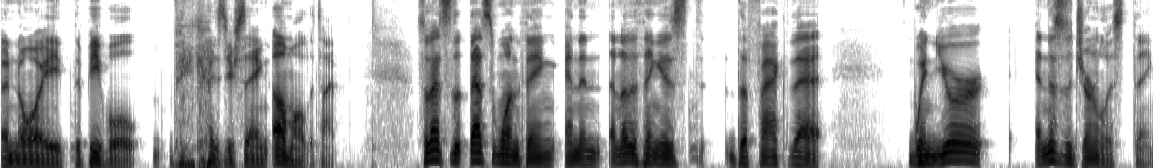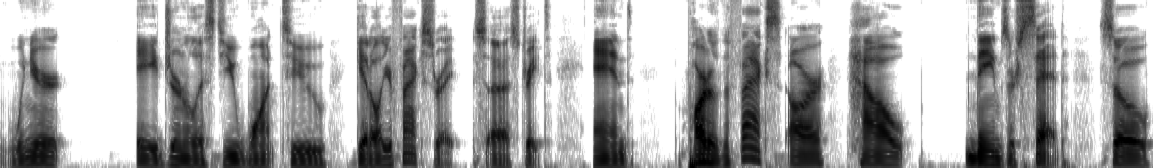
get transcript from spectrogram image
annoy the people because you're saying um all the time. So that's the, that's one thing, and then another thing is th- the fact that when you're, and this is a journalist thing, when you're a journalist, you want to get all your facts straight, uh, straight, and part of the facts are how names are said. So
